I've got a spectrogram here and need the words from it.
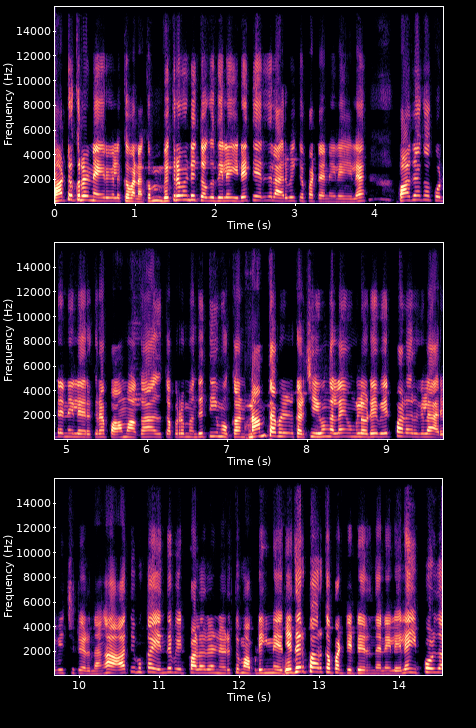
மாற்றுக்குறை நேயர்களுக்கு வணக்கம். விக்கிரவாண்டி தொகுதியில இடைத்தேர்தல் அறிவிக்கப்பட்ட நிலையில பாஜக கூட்டணியில இருக்கிற பாமக அதுக்கப்புறம் வந்து திமுக நாம் தமிழர் கட்சி இவங்க எல்லாம் இவங்களுடைய வேட்பாளர்களை அறிவிச்சுட்டு இருந்தாங்க. அதிமுக எந்த வேட்பாளரை நிறுத்தும் அப்படின்னு எதிர்பார்க்கப்பட்டுட்டு இருந்த நிலையில இப்பொழுது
